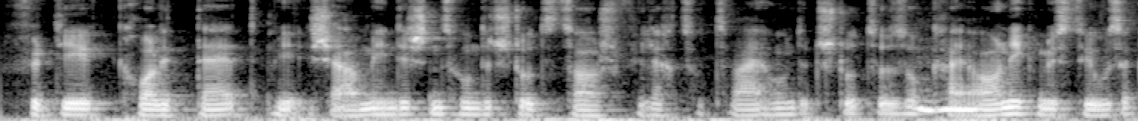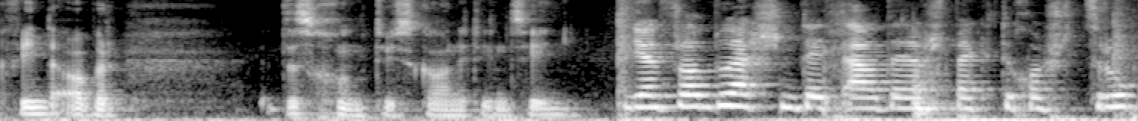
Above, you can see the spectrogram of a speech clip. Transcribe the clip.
für die Qualität ist auch mindestens 100 Stutz, zahlst du vielleicht so 200 Stutz oder so, Mhm. keine Ahnung, müsst ihr herausfinden, aber das kommt uns gar nicht in den Sinn. Ja, und vor allem du hast dann dort auch den Aspekt, du kannst zurück,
